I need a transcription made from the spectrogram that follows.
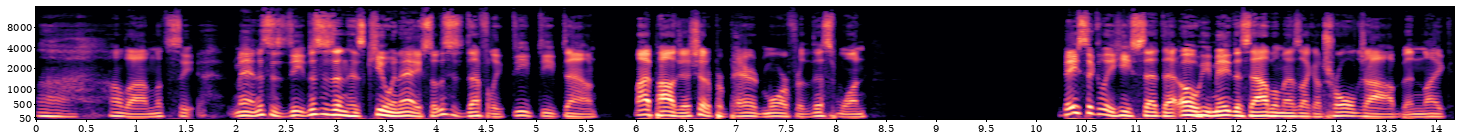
uh, hold on let's see man this is deep this is in his q&a so this is definitely deep deep down my apology. I should have prepared more for this one. Basically, he said that oh, he made this album as like a troll job and like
